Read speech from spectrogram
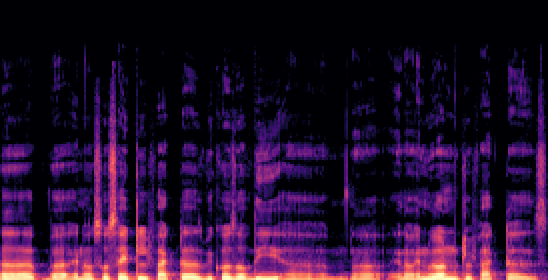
you know societal factors because of the you know environmental factors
